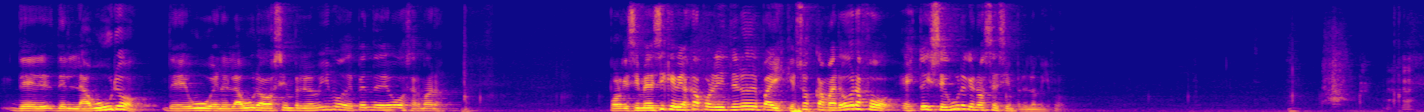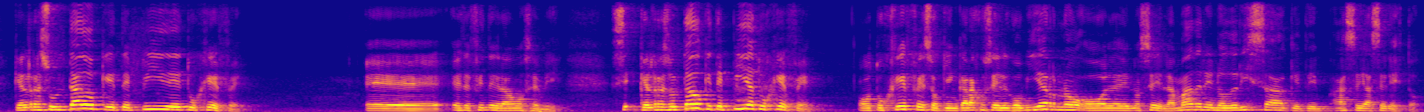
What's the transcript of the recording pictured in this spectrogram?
del laburo, de uh, en el laburo hago siempre lo mismo, depende de vos, hermano. Porque si me decís que viajás por el interior del país, que sos camarógrafo, estoy seguro que no haces siempre lo mismo. Que el resultado que te pide tu jefe, eh, este fin de grabamos en mí, que el resultado que te pida tu jefe, o tus jefes, o quien carajo sea el gobierno, o no sé, la madre nodriza que te hace hacer esto,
